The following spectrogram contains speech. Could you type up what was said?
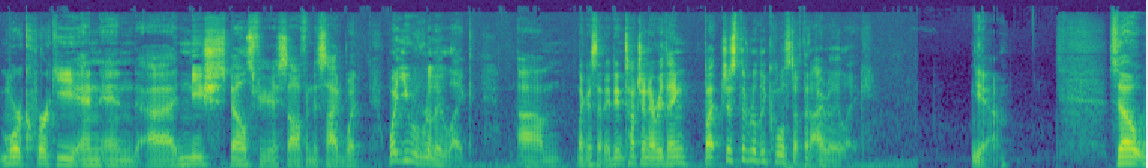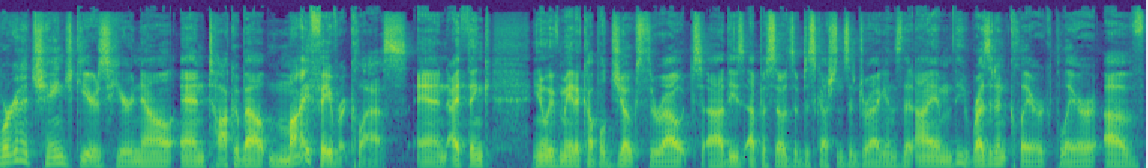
more quirky and and uh, niche spells for yourself and decide what what you really like. Um, like I said, I didn't touch on everything, but just the really cool stuff that I really like. Yeah, so we're going to change gears here now and talk about my favorite class. And I think, you know, we've made a couple jokes throughout uh, these episodes of Discussions and Dragons that I am the resident cleric player of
